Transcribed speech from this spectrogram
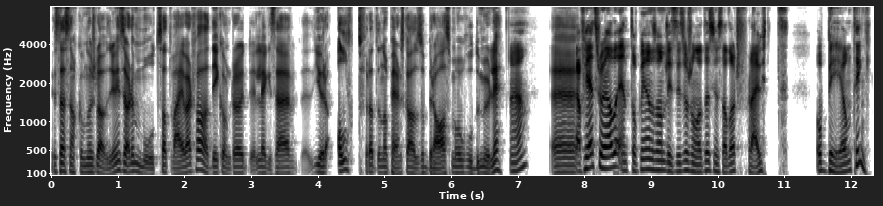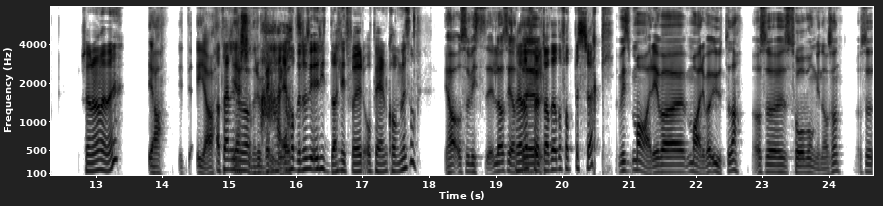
Hvis det er snakk om noe slavedriving, så er det motsatt vei, i hvert fall. At de kommer til å legge seg gjøre alt for at den au pairen skal ha det så bra som overhodet mulig. Ja. Uh, ja, for jeg tror jeg hadde endt opp i en sånn litt situasjon at jeg syns det hadde vært flaut å be om ting. Skjønner du hva jeg mener? ja, ja jeg, er jeg liksom, skjønner det veldig godt. Jeg hadde liksom rydda litt før au pairen kom, liksom. Ja, og så hvis La oss si at jeg hadde eh, følt at jeg hadde fått besøk. Hvis Mari var, Mari var ute, da, og så sov ungene og sånn, og så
